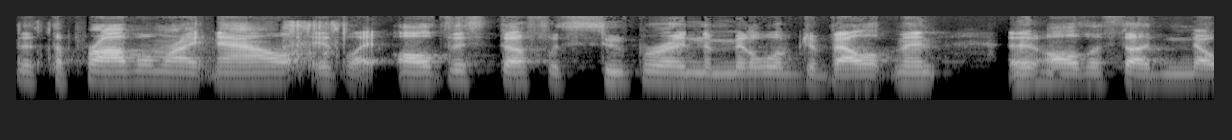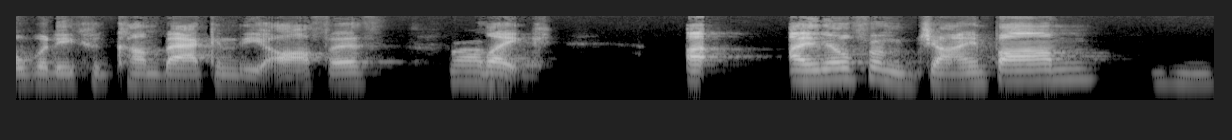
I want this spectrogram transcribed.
that the problem right now is like all this stuff was super in the middle of development, and Mhm. all of a sudden nobody could come back in the office. Probably. Like, I I know from Giant Bomb, Mhm.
